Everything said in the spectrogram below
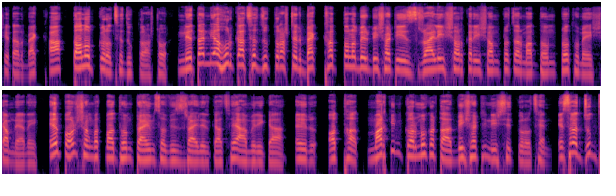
সেটার ব্যাখ্যা তলব করেছে যুক্তরাষ্ট্র। নেতানিয়াহুর কাছে যুক্তরাষ্ট্রের ব্যাখ্যা তলবের বিষয়টি ইসরায়েলি সরকারি সম্প্রচার মাধ্যম প্রথমে সামনে আনে। এরপর সংবাদ মাধ্যম টাইমস অফ ইসরায়েলের কাছে আমেরিকা এর অর্থাৎ মার্কিন কর্মকর্তা বিষয়টি নিশ্চিত করেছেন। এছাড়া যুদ্ধ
